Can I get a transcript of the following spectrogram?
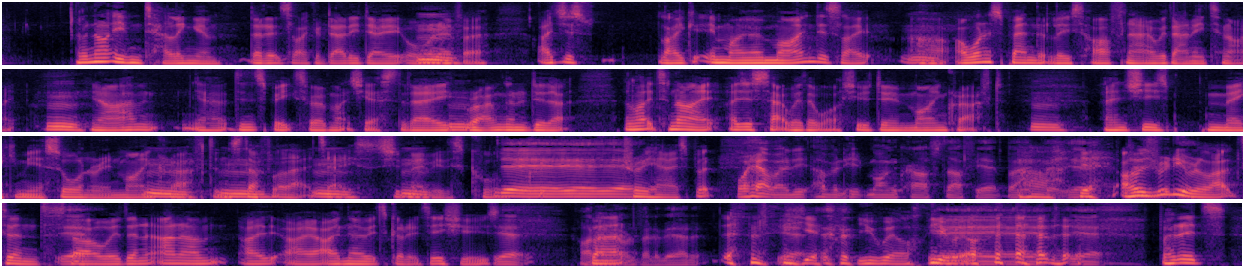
I'm not even telling them that it's like a daddy date or Mm. whatever. I just, like, in my own mind, it's like, Mm. uh, I want to spend at least half an hour with Annie tonight. mm, You know, I haven't, you know, didn't speak to her much yesterday. Mm. Right, I'm going to do that. And like tonight, I just sat with her while she was doing Minecraft. mm. And she's making me a sauna in Minecraft and mm, stuff like that. Ace. She made me this cool yeah, yeah, yeah, yeah. treehouse. But Well, I haven't, hit Minecraft stuff yet, but, Ah, but yeah. I was really yeah. reluctant to start Yeah. with, and, and um, I, I, I know it's got its issues. Yeah, I But- don't know about it. yeah. Yeah. you will, you yeah, will. yeah, yeah, yeah, yeah. but it's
